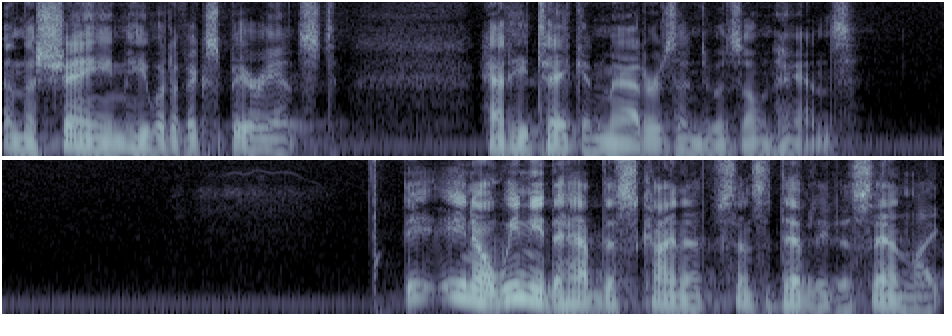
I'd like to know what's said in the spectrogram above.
and the shame he would have experienced had he taken matters into his own hands. You know, we need to have this kind of sensitivity to sin, like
